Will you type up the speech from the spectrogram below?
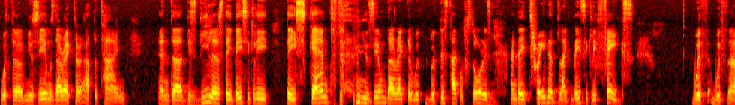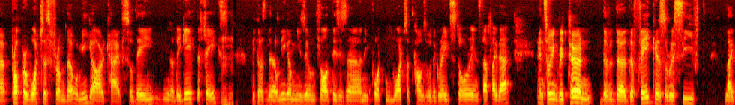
with the museum's director at the time, and uh, these dealers they basically they scammed the museum director with with this type of stories, and they traded like basically fakes with with uh, proper watches from the Omega archive. So they hmm. you know they gave the fakes mm-hmm. because the Omega Museum thought this is a, an important watch that comes with a great story and stuff like that. And so in return, the the, the fakers received like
